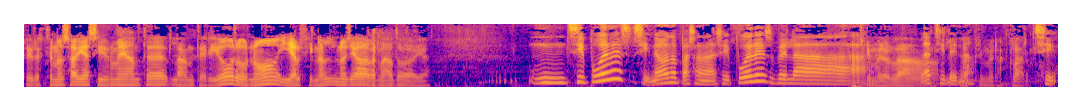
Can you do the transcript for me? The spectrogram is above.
pero es que no sabía si irme antes la anterior o no, y al final no he llegado a ver nada todavía. Mm, Si puedes, si no, no pasa nada. Si puedes, ve la, Primero la, la chilena. la primera, claro. Sí.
